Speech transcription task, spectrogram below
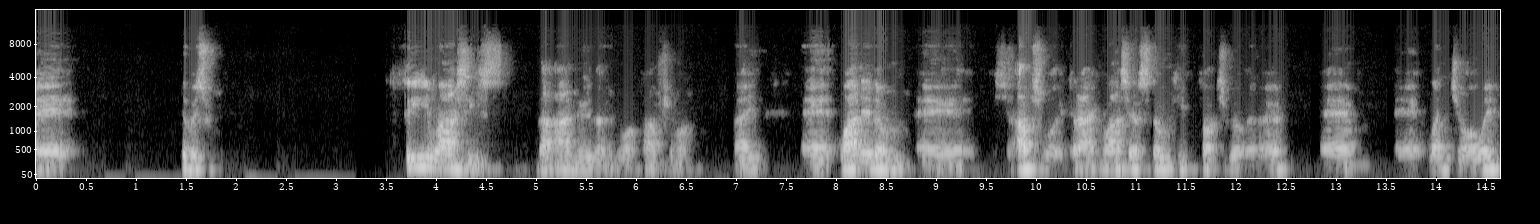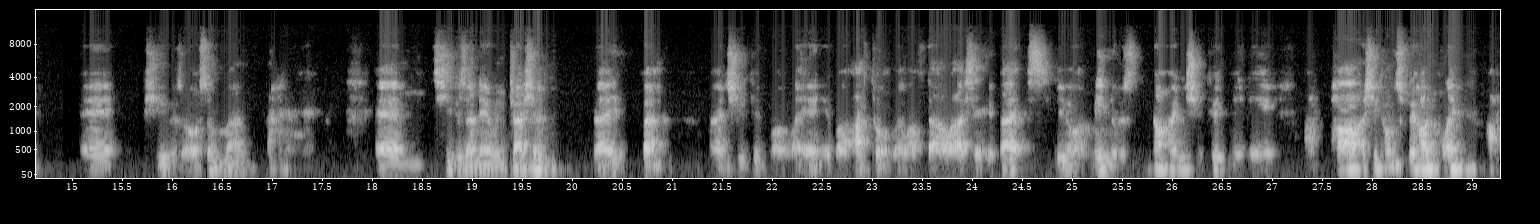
uh, there was three lasses that I knew that had worked offshore, right? Uh, one of them uh, she's absolutely cracking lassie. I still keep touch with her now. Um, uh, Lynn Jolly, uh, she was awesome, man. um, she was an electrician, right? But and she could work like anybody. I totally loved that lassie to bits. You know what I mean? There was nothing she couldn't do. Her part, she comes from Huntly. Her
